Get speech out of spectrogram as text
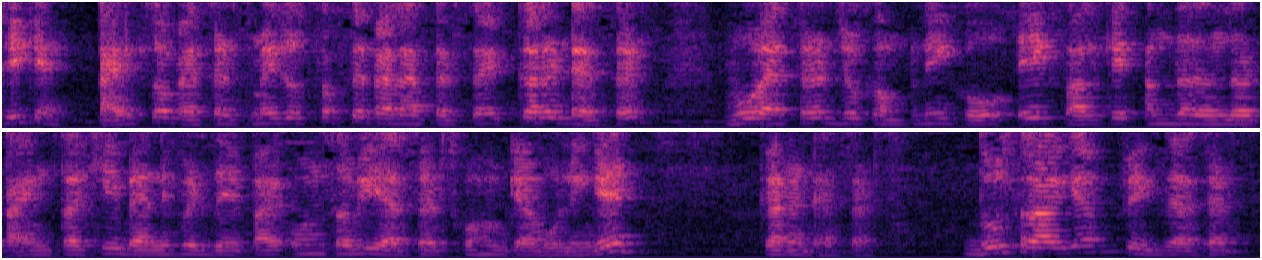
ठीक है टाइप्स ऑफ़ एसेट्स में जो सबसे पहला एसेट्स है करंट एसेट्स वो एसेट जो कंपनी को एक साल के अंदर अंदर टाइम तक ही बेनिफिट दे पाए, उन सभी एसेट्स को हम क्या बोलेंगे? करंट एसेट्स दूसरा आ गया फिक्स एसेट्स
